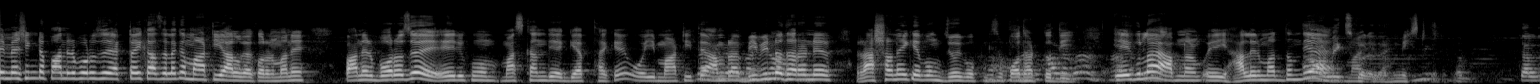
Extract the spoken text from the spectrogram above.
এই মেশিনটা পানের বরজে একটাই কাজে লাগে মাটি আলগাকরণ মানে পানের বরজে এইরকম মাঝখান দিয়ে গ্যাপ থাকে ওই মাটিতে আমরা বিভিন্ন ধরনের রাসায়নিক এবং জৈব কিছু পদার্থ দিই। এগুলা আপনার এই হালের মাধ্যম দিয়ে mix করে দেয়। মিক্সড করে তাহলে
